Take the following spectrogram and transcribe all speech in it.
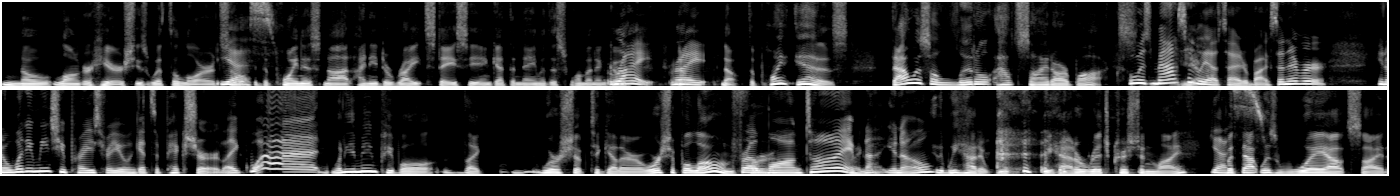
no longer here. She's with the Lord. So yes. the point is not I need to write Stasi and get the name of this woman and go. Right, right. No, no. the point is that was a little outside our box. It was massively yeah. outside our box. I never you know, what do you mean she prays for you and gets a picture? Like, what? What do you mean people like worship together or worship alone for, for a long time? Like, not, you know, we had a we, we, had a rich Christian life, yes, but that was way outside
